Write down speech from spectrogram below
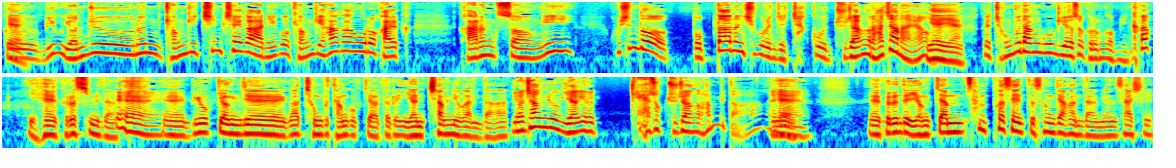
그 예. 미국 연준은 경기 침체가 아니고 경기 하강으로 갈 가능성이 훨씬 더 높다는 식으로 이제 자꾸 주장을 하잖아요. 예, 예. 그 정부 당국이어서 그런 겁니까? 예, 그렇습니다. 예. 예. 미국 경제가 정부 당국자들은 연착륙한다. 연착륙 이야기를 계속 주장을 합니다. 예. 예. 예 그런데 0.3% 성장한다면 사실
